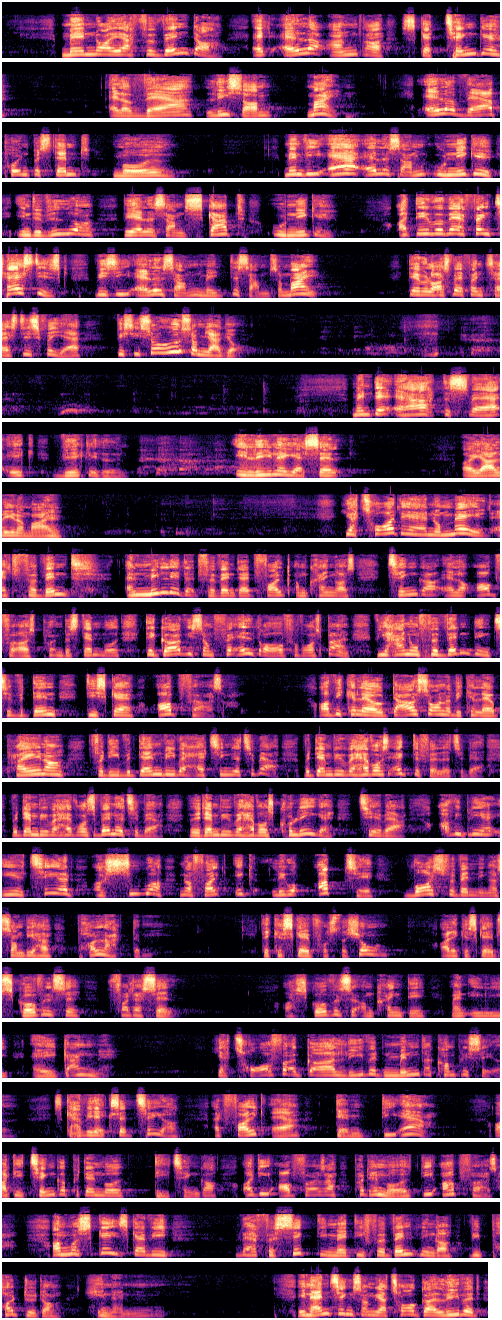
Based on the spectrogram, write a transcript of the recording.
men når jeg forventer, at alle andre skal tænke eller være ligesom mig, eller være på en bestemt måde. Men vi er alle sammen unikke individer. Vi er alle sammen skabt unikke. Og det vil være fantastisk, hvis I alle sammen mente det samme som mig. Det vil også være fantastisk for jer, hvis I så ud, som jeg gjorde. Men det er desværre ikke virkeligheden. I ligner jer selv, og jeg ligner mig. Jeg tror, det er normalt at forvente, almindeligt at forvente, at folk omkring os tænker eller opfører os på en bestemt måde. Det gør vi som forældre over for vores børn. Vi har nogle forventning til, hvordan de skal opføre sig. Og vi kan lave dagsordner, vi kan lave planer, fordi hvordan vi vil have tingene til hver. Hvordan vi vil have vores ægtefælde til hver. Hvordan vi vil have vores venner til hver. Hvordan vi vil have vores kollega til hver. Og vi bliver irriteret og sure, når folk ikke lever op til vores forventninger, som vi har pålagt dem. Det kan skabe frustration, og det kan skabe skuffelse for dig selv. Og skuffelse omkring det, man egentlig er i gang med. Jeg tror, for at gøre livet mindre kompliceret, skal vi acceptere, at folk er dem, de er. Og de tænker på den måde, de tænker, og de opfører sig på den måde, de opfører sig. Og måske skal vi Vær forsigtig med de forventninger, vi pådytter hinanden. En anden ting, som jeg tror gør livet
